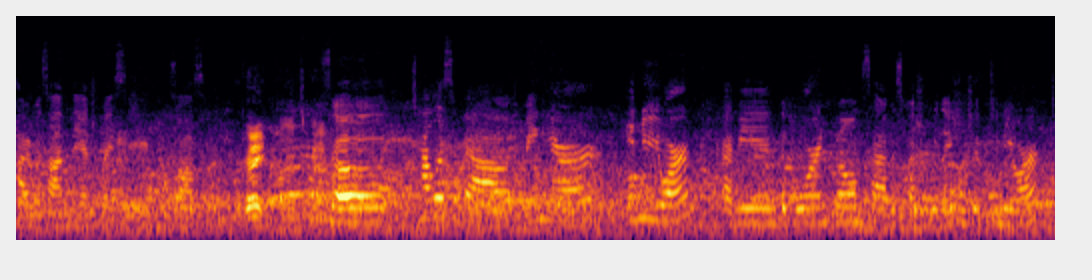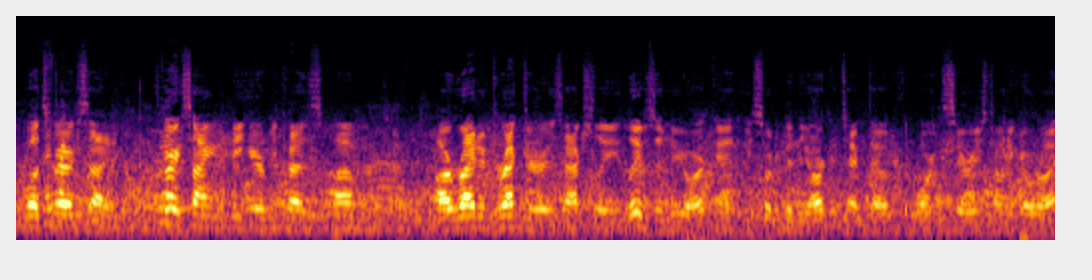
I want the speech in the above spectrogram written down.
I was on the edge of my seat. It was awesome. Great. That's great. So tell us about being here in New York. I mean, the Bourne films have a special relationship to New York. Well, it's And very exciting. It's Yeah. very exciting to be here because um, our writer director is actually lives in New York, and he's sort of been the architect of the Bourne series, Tony Gilroy.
